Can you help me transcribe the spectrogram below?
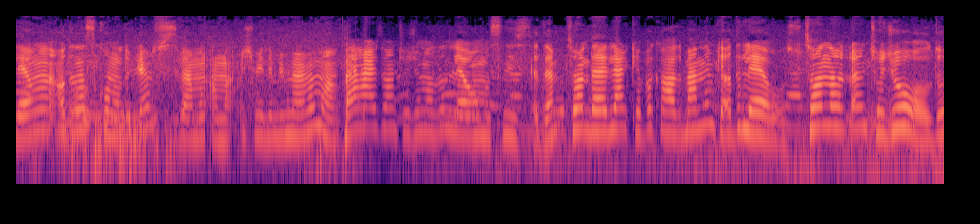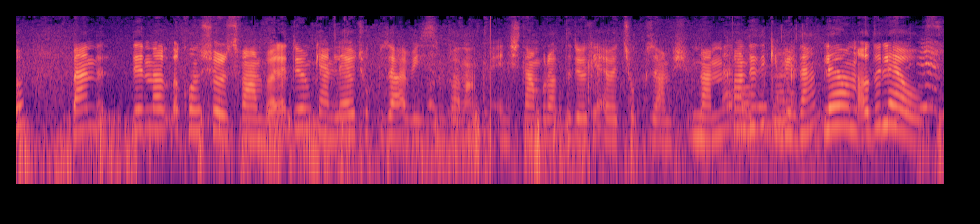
Leo'nun adı nasıl konuldu biliyor musunuz? Ben bunu anlatmış mıydım bilmiyorum ama ben her zaman çocuğun adının Leo olmasını istedim. Sonra dediler köpek aldı. Ben dedim ki adı Leo olsun. Sonra çocuğu oldu. Ben de derin Narut'la konuşuyoruz falan böyle. Diyorum ki hani Leo çok güzel bir isim falan. Enişten Burak da diyor ki evet çok güzelmiş bilmem ne. Sonra dedi ki birden Leo'nun adı Leo olsun.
